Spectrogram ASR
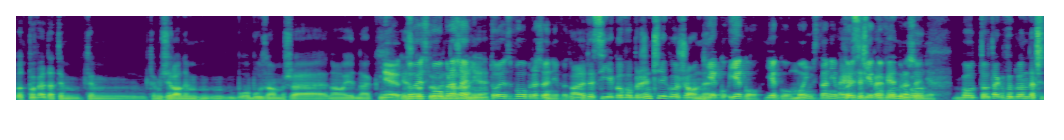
odpowiada tym, tym, tym zielonym łobuzom, że no jednak Nie, jest to jest wyobrażenie. To jest wyobrażenie według Ale mnie. to jest jego wyobrażenie czy jego żony? Jego, jego, jego. Moim zdaniem A to jest jego pewien? wyobrażenie. Bo, bo to tak wygląda, czy,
